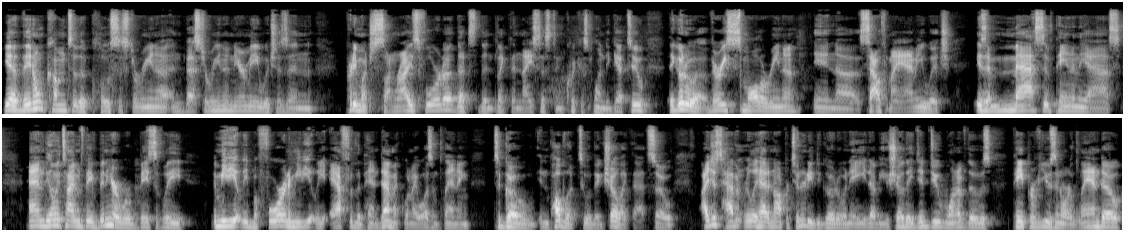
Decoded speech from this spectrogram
Yeah, they don't come to the closest arena and best arena near me, which is in pretty much Sunrise, Florida. That's the like the nicest and quickest one to get to. They go to a very small arena in uh, South Miami, which is a massive pain in the ass. And the only times they've been here were basically immediately before and immediately after the pandemic when I wasn't planning to go in public to a big show like that. So I just haven't really had an opportunity to go to an AEW show. They did do one of those pay per views in Orlando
